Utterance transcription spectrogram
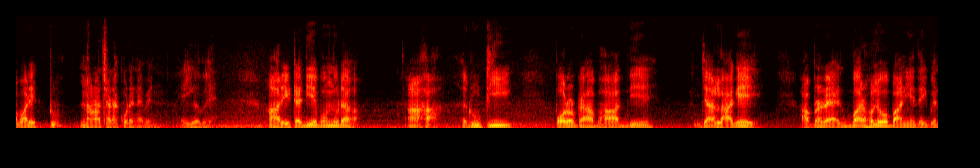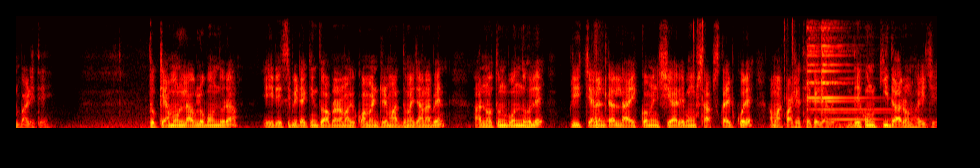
আবার একটু নাড়াচাড়া করে নেবেন, এইভাবে। আর এটা দিয়ে বন্ধুরা, আহা, রুটি, পরোটা, ভাত দিয়ে যা লাগে, আপনারা একবার হলেও বানিয়ে দেখবেন বাড়িতে। তো কেমন লাগল বন্ধুরা? এই রেসিপিটা কিন্তু আপনারা আমাকে কমেন্টের মাধ্যমে জানাবেন। আর নতুন বন্ধু হলে প্লিজ চ্যানেলটা লাইক কমেন্ট শেয়ার এবং সাবস্ক্রাইব করে আমার পাশে থেকে যাবেন। দেখুন কি দারুণ হয়েছে।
